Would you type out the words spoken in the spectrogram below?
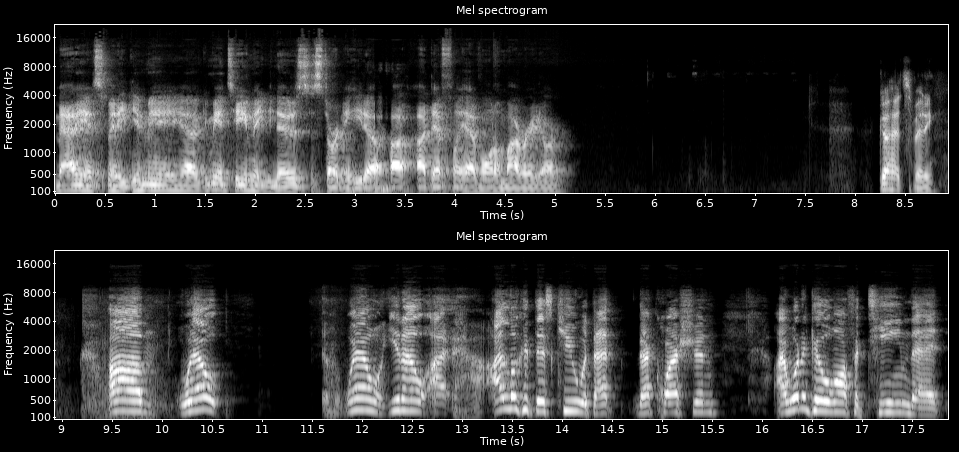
Maddie and Smitty, give me uh, give me a team that you notice is starting to heat up. I, I definitely have one on my radar. Go ahead, Smitty. Um. Well. Well, you know, I I look at this Q with that that question. I want to go off a team that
